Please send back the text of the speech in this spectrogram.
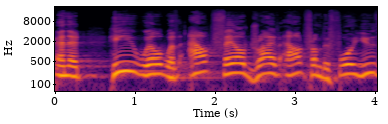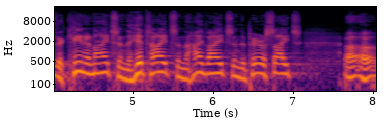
and that he will without fail drive out from before you the Canaanites and the Hittites and the Hivites and the Perizzites, uh, uh,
